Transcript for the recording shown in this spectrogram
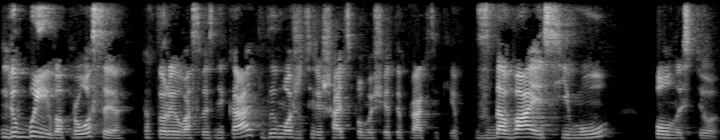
любые вопросы, которые у вас возникают, вы можете решать с помощью этой практики, сдаваясь ему полностью.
